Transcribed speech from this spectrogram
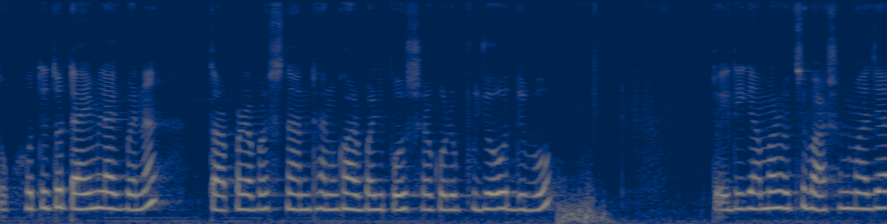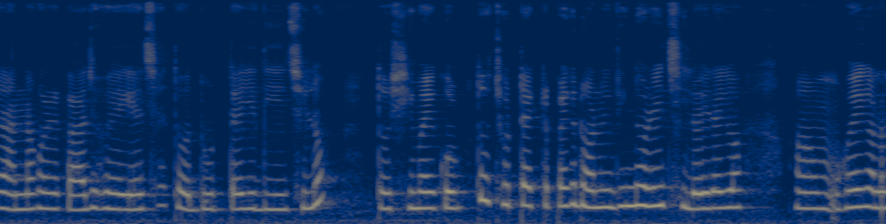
তো হতে তো টাইম লাগবে না। তারপর আবার স্নান টান ঘর বাড়ি পরিষ্কার করে পুজোও দেবো। তো এইদিকে আমার হচ্ছে বাসন মাজা, রান্নাঘরের কাজ হয়ে গেছে। তো দুধটাই যে দিয়েছিল, তো সিমাই করব তো ছোট্ট একটা প্যাকেট অনেক দিন ধরেই ছিল। এর আগে হয়ে গেল,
